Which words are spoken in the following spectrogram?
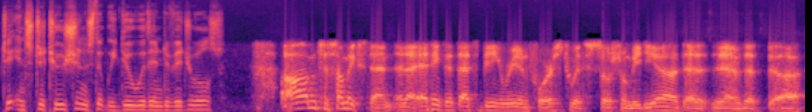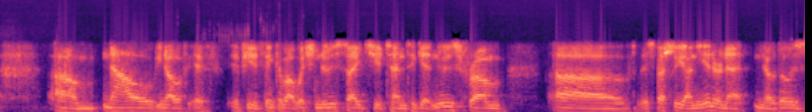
to institutions that we do with individuals? Um, to some extent, and I, I, think that that's being reinforced with social media. That uh, um, now, you know, if if you think about which news sites you tend to get news from, uh, especially on the internet, you know, those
